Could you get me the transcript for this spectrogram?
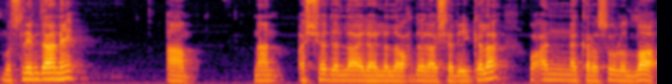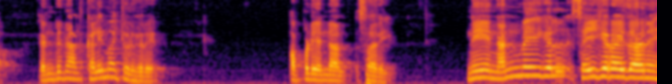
முஸ்லீம் தானே? ஆம். நான் அஷத் அல்லா இல்லா இல்லல்லா ஷரீக்கலா ஷரீகலா வ ரசூலுல்லா என்று நான் களிமா சொல்கிறேன். அப்படி என்றால் சரி. நீ நன்மைகள் செய்கிறாய் தானே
